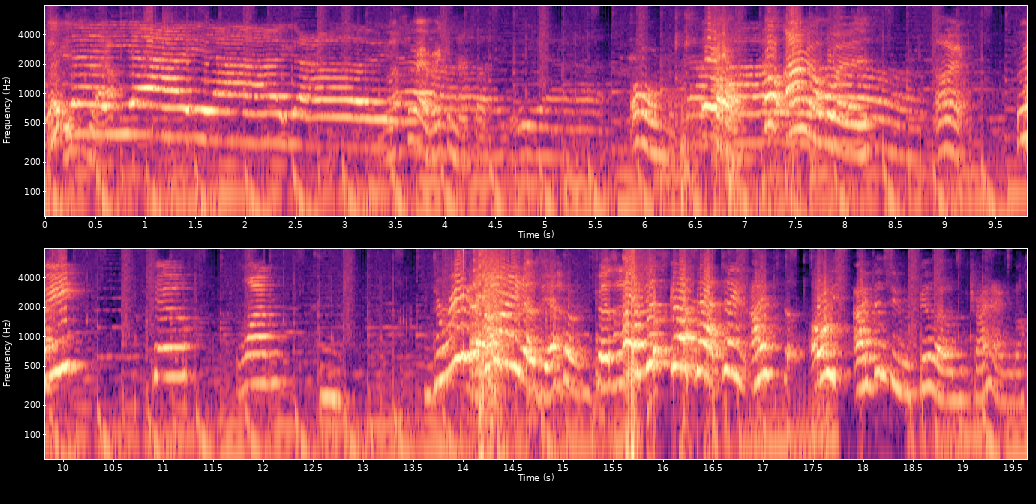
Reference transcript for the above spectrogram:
What is that? That's where I recognize that. Oh no. Oh, I know what it is. Alright. Three, two, one. Doritos. Doritos, yeah. Because I just got that taste. I th- oh, I didn't even feel that was a triangle.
